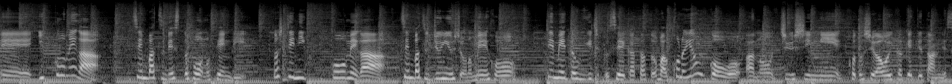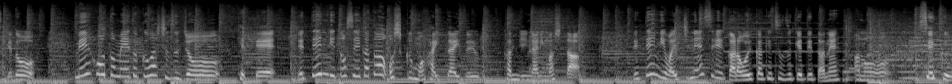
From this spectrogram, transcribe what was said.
え1校目が選抜ベスト4の天理そして2校目が選抜準優勝の明豊で明徳義塾聖方と、まあ、この4校をあの中心に今年は追いかけてたんですけど明豊と明徳は出場決定で天理と聖方は惜しくも敗退という感じになりました。で天理は1年生から追いかけ続けてたね。あのセ君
